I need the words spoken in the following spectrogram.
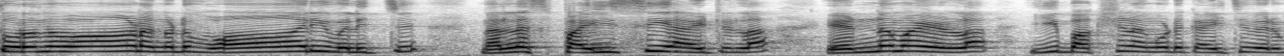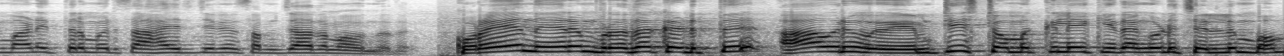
തുറന്നപാട് അങ്ങോട്ട് വാരി വലിച്ച് നല്ല സ്പൈസി ആയിട്ടുള്ള എണ്ണമയുള്ള ഈ ഭക്ഷണം അങ്ങോട്ട് കഴിച്ചു വരുമ്പോൾ ഇത്തരം ഒരു സാഹചര്യം സംജാതമാവുന്നത്. കുറേ നേരം വ്രതമൊക്കെ എടുത്ത് ആ ഒരു എം ടി സ്റ്റൊമക്കിലേക്ക് ഇത് അങ്ങോട്ട് ചെല്ലുമ്പം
